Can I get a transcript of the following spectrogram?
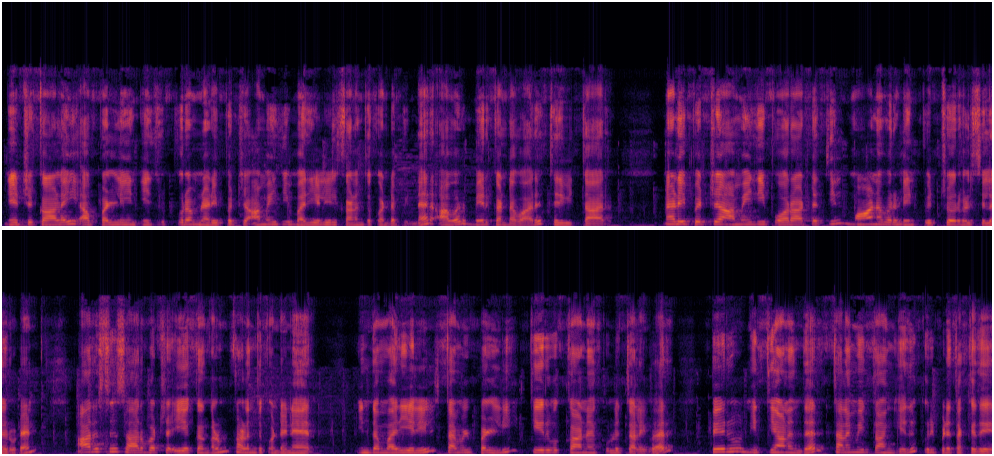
நேற்று காலை அப்பள்ளியின் எதிர்ப்புறம் நடைபெற்ற அமைதி மறியலில் கலந்து கொண்ட பின்னர் அவர் மேற்கண்டவாறு தெரிவித்தார். நடைபெற்ற அமைதி போராட்டத்தில் மாணவர்களின் பெற்றோர்கள் சிலருடன் அரசு சார்பற்ற இயக்கங்களும் கலந்து கொண்டனர். இந்த மறியலில் தமிழ் பள்ளி தீர்வுக்கான குழு தலைவர் பெரு நித்யானந்தர் தலைமை தாங்கியது குறிப்பிடத்தக்கது.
